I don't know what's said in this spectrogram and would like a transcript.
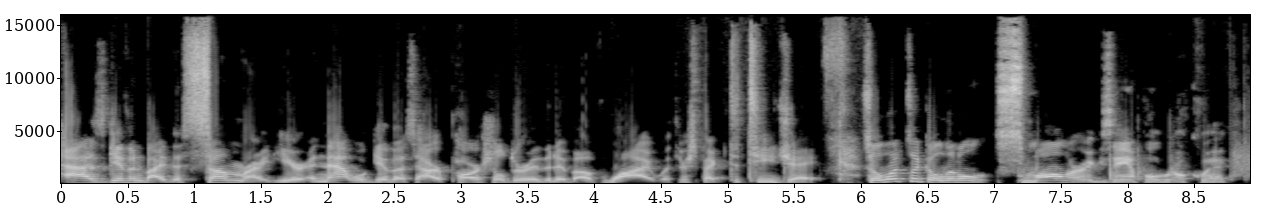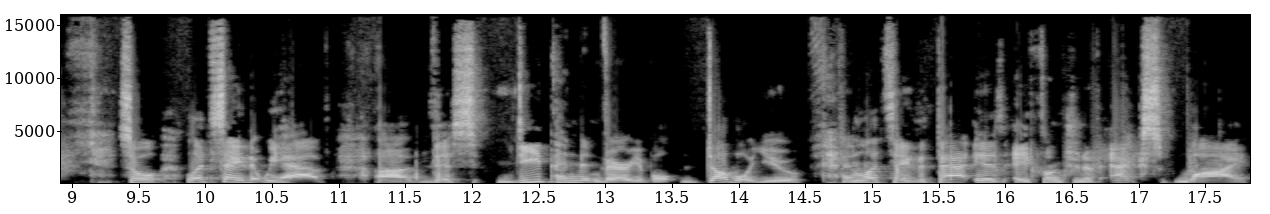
as given by the sum right here, and that will give us our partial derivative of y with respect to tj. So let's look a little smaller example real quick. So let's say that we have uh, this dependent variable w, and let's say that that is a function of x, y,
